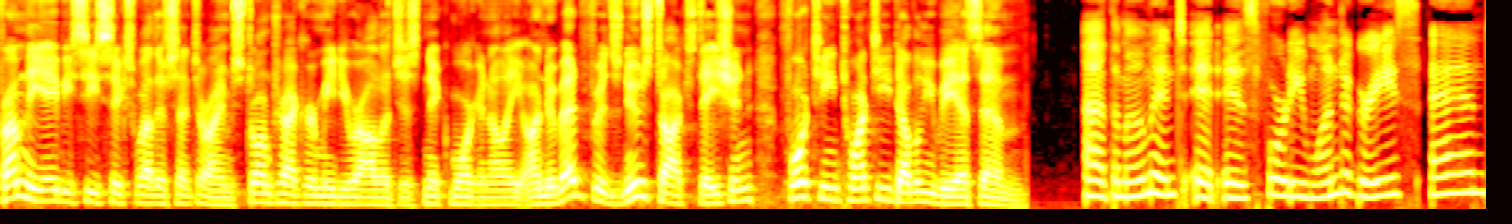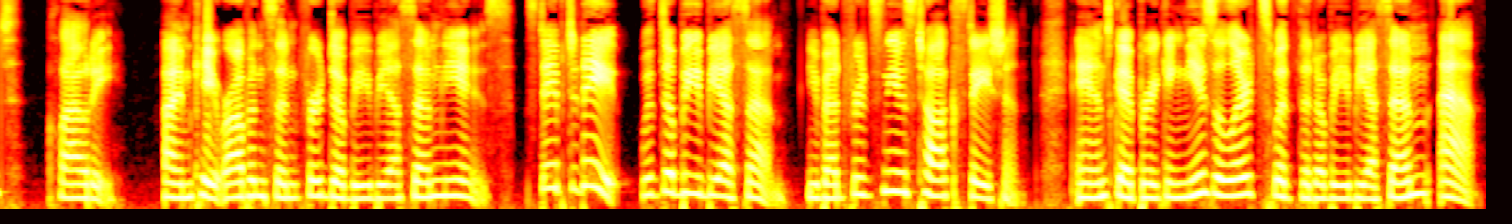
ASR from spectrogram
From the ABC6 Weather Center, I'm Storm Tracker meteorologist Nick Morganelli on New Bedford's News Talk station, 1420 WBSM. At the moment, it is 41 degrees and cloudy. I'm Kate Robinson for WBSM News. Stay up to date with WBSM, New Bedford's News Talk station, and get breaking news alerts with the WBSM app.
